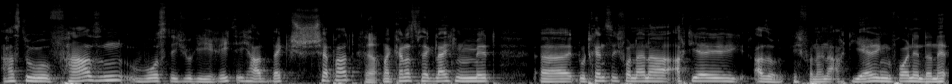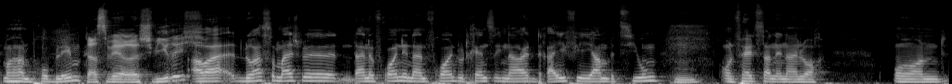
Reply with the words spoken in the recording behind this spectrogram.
hast du Phasen, wo es dich wirklich richtig hart wegscheppert? Ja. Man kann das vergleichen mit, äh, du trennst dich von deiner achtjährigen, also nicht von deiner achtjährigen Freundin, dann hätten wir ein Problem. Das wäre schwierig. Aber du hast zum Beispiel deine Freundin, deinen Freund, du trennst dich nach drei, vier Jahren Beziehung Mhm. und fällst dann in ein Loch. Und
